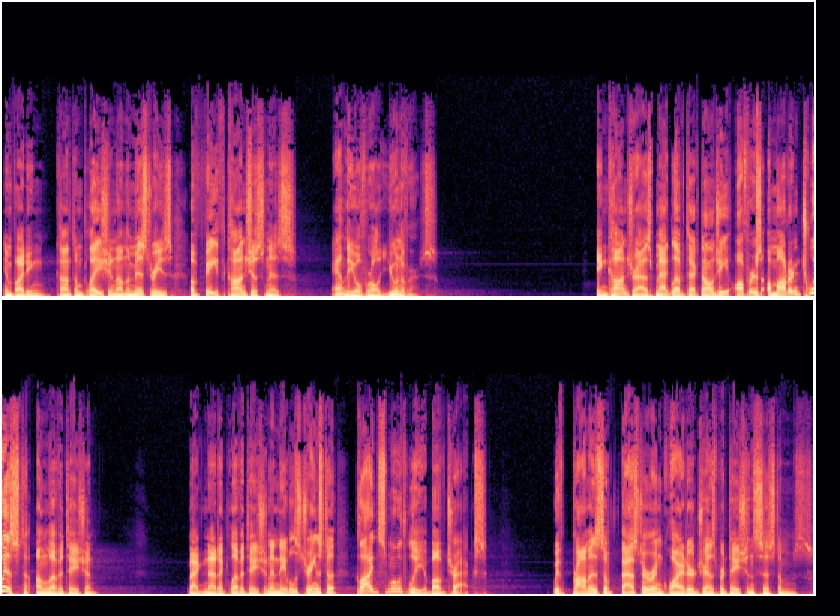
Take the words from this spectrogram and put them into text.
inviting contemplation on the mysteries of faith, consciousness, and the overall universe. In contrast, maglev technology offers a modern twist on levitation Magnetic levitation enables trains to glide smoothly above tracks, with promise of faster and quieter transportation systems.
